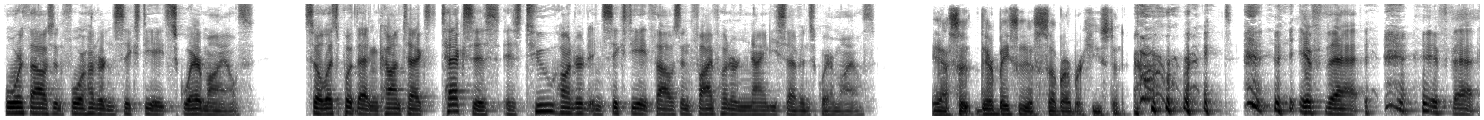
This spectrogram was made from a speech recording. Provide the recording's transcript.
4,468 square miles. So let's put that in context. Texas is 268,597 square miles. Yeah, so they're basically a suburb of Houston. right. if that. If that.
